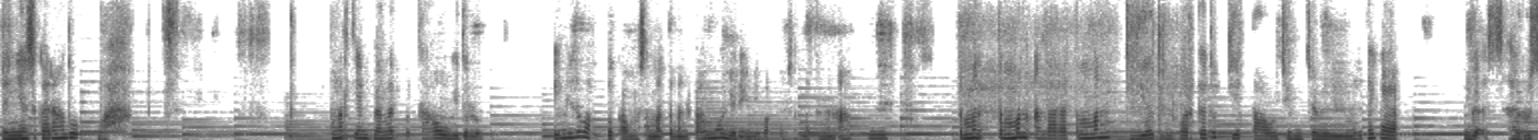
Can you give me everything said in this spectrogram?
dan yang sekarang tuh wah pengertian banget tahu gitu loh. Ini tuh waktu kamu sama teman kamu dan ini waktu sama teman aku. Teman-teman antara teman dia dan keluarga tuh dia tahu jam-jam ini maksudnya kayak nggak harus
